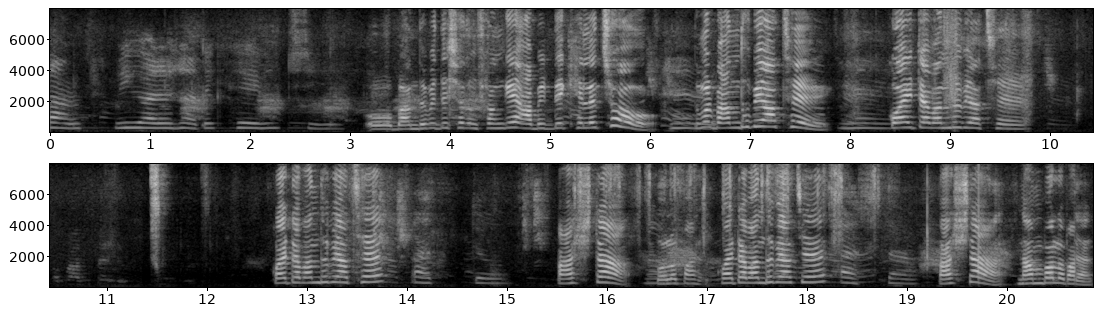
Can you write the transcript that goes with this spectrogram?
বান্ধবীদের সাথে খেলছি ও বান্ধবীদের সাথে সঙ্গে আবির দিয়ে খেলেছো? তোমার বান্ধবী আছে? হ্যাঁ। কয়টা বান্ধবী আছে? কয়টা বান্ধবী আছে? পাঁচটা। বলো কয়টা বান্ধবী আছে? পাঁচটা? নাম বলো পাঁচটার।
